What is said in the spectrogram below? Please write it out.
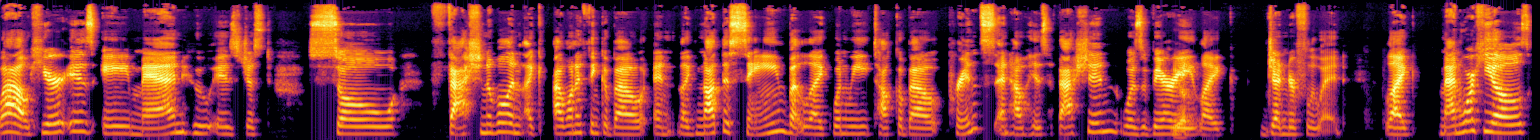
wow here is a man who is just so fashionable. And like I want to think about and like not the same but like when we talk about Prince and how his fashion was very Yeah. like gender fluid like man wore heels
